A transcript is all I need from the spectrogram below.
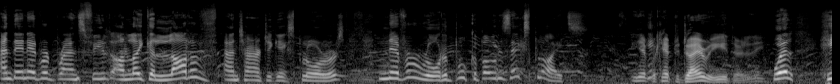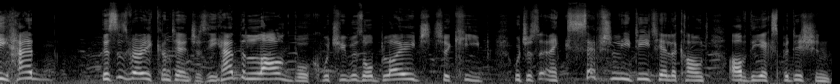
And then Edward Bransfield, unlike a lot of Antarctic explorers, never wrote a book about his exploits. He never he, kept a diary either, did he? Well, he had. This is very contentious. He had the logbook, which he was obliged to keep, which was an exceptionally detailed account of the expedition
